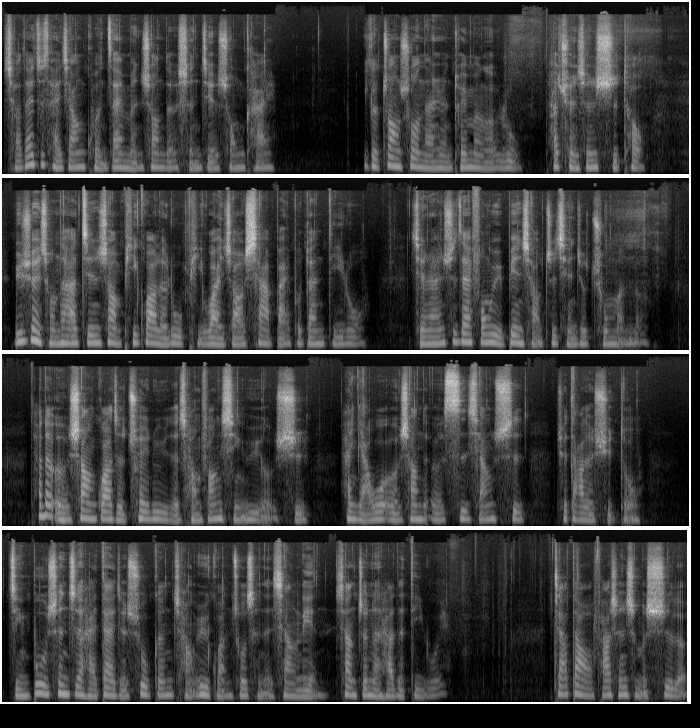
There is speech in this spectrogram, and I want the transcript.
小戴这才将捆在门上的绳结松开。一个壮硕男人推门而入，他全身湿透，雨水从他肩上披挂了鹿皮外罩下摆不断滴落，显然是在风雨变小之前就出门了。他的耳上挂着翠绿的长方形玉耳饰，和亚沃耳上的耳饰相似，却大了许多。颈部甚至还带着数根长玉管做成的项链，象征了他的地位。家道，发生什么事了？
